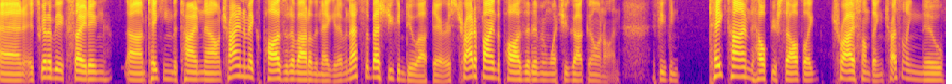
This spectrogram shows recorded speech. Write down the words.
And it's going to be exciting. Um, taking the time now and trying to make a positive out of the negative, and that's the best you can do out there. Is try to find the positive in what you got going on. If you can take time to help yourself, like try something, try something new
